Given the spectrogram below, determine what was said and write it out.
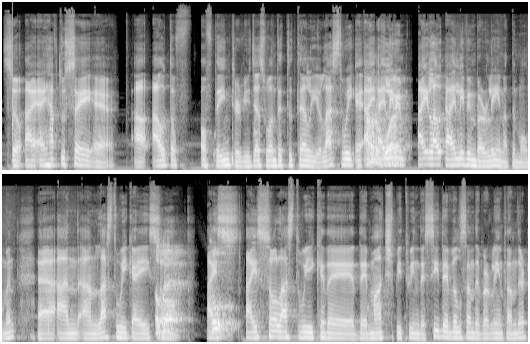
So I, I have to say, uh, out of of the interview, just wanted to tell you. Last week, I, I live in I, I live in Berlin at the moment, uh, and and last week I saw. Okay I, I saw last week the the match between the Sea Devils and the Berlin Thunder.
